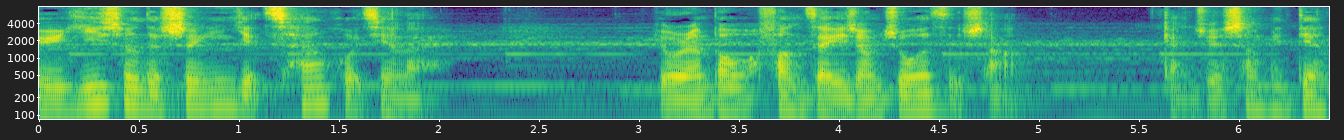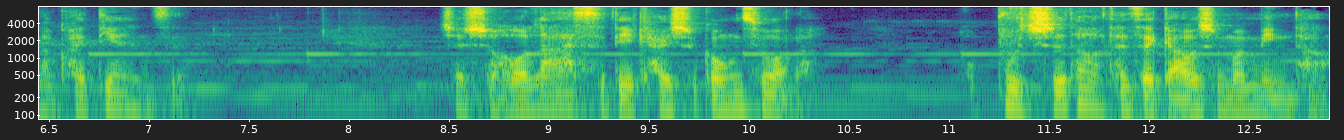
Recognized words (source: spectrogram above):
女医生的声音也掺和进来。有人把我放在一张桌子上，感觉上面垫了块垫子。这时候拉斯蒂开始工作了，我不知道他在搞什么名堂，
